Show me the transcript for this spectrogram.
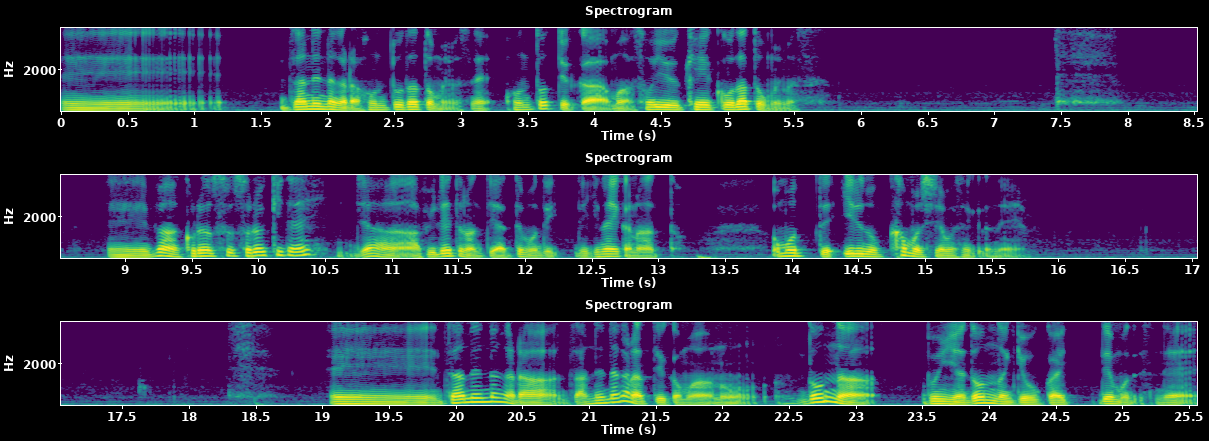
えー、残念ながら本当だと思いますね。本当っていうかまあそういう傾向だと思います。えー、まあこれをそれを聞いてねじゃあアフィリエイトなんてやってもでできないかなと思っているのかもしれませんけどね。えー、残念ながら残念ながらっていうかまああのどんな分野どんな業界でもですね、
